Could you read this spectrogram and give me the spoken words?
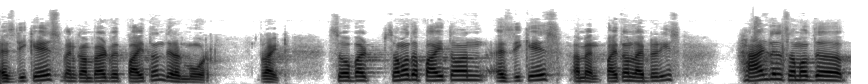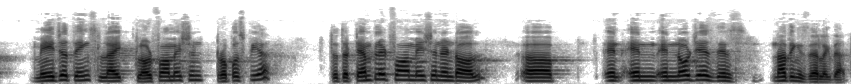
SDKs when compared with Python, there are more, right? So, but some of the Python SDKs, I mean Python libraries, handle some of the major things like CloudFormation, Troposphere, So the template formation and all. Uh, in, in, in Node.js, there's nothing is there like that.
